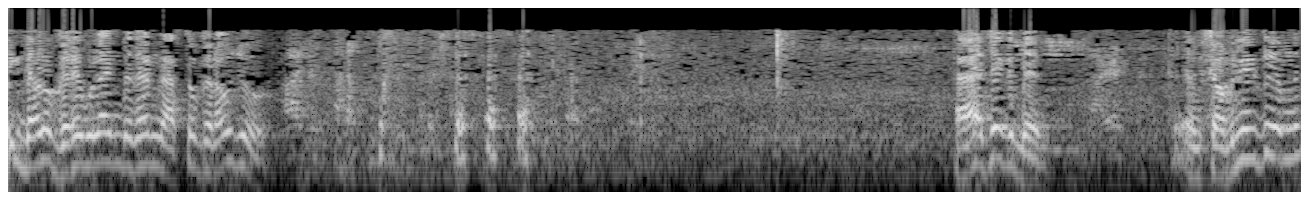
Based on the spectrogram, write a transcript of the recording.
એક દાડો ઘરે બોલાવીને બધાને નાસ્તો કરાવજો. આયા છે કે બેન? એમ સાંભળી લીધું એમને?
